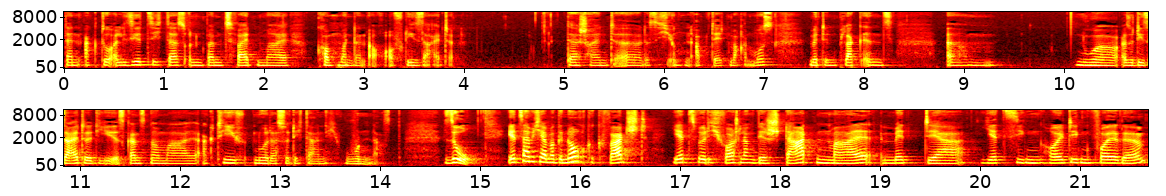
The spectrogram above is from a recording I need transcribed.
dann aktualisiert sich das und beim zweiten Mal kommt man dann auch auf die Seite. Da scheint, äh, dass ich irgendein Update machen muss mit den Plugins. Ähm, nur, also die Seite, die ist ganz normal aktiv, nur dass du dich da nicht wunderst. So, jetzt habe ich aber genug gequatscht. Jetzt würde ich vorschlagen, wir starten mal mit der jetzigen, heutigen Folge.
